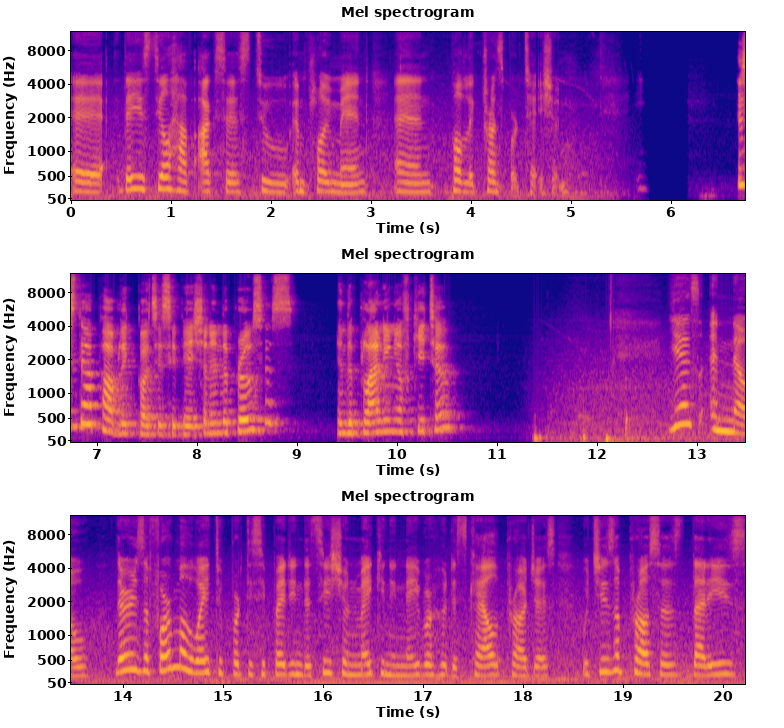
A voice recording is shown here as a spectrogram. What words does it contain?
uh, they still have access to employment and public transportation. Is there public participation in the process? In the planning of Quito? Yes and no. There is a formal way to participate in decision making in neighborhood scale projects, which is a process that is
